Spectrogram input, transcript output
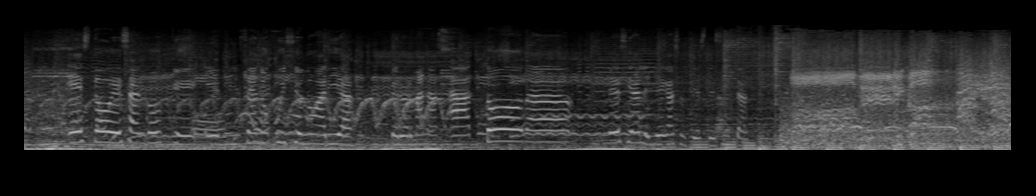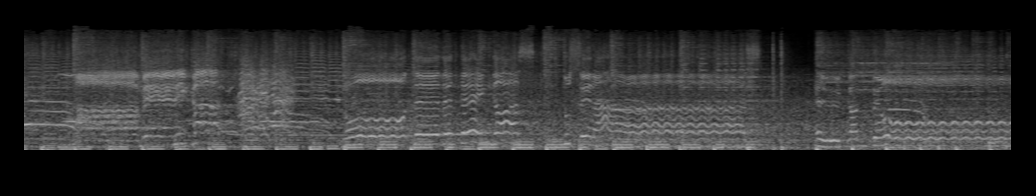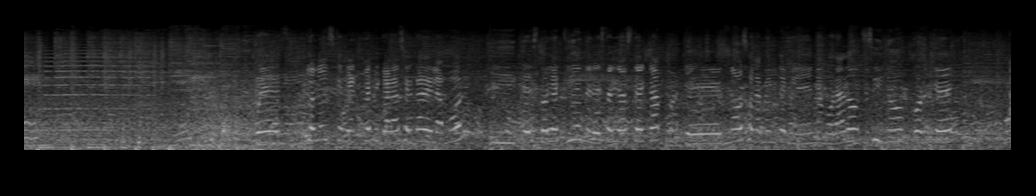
Esto es algo que en mi sano juicio no haría, pero hermanas, a toda iglesia le llega su fiestecita. Porque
